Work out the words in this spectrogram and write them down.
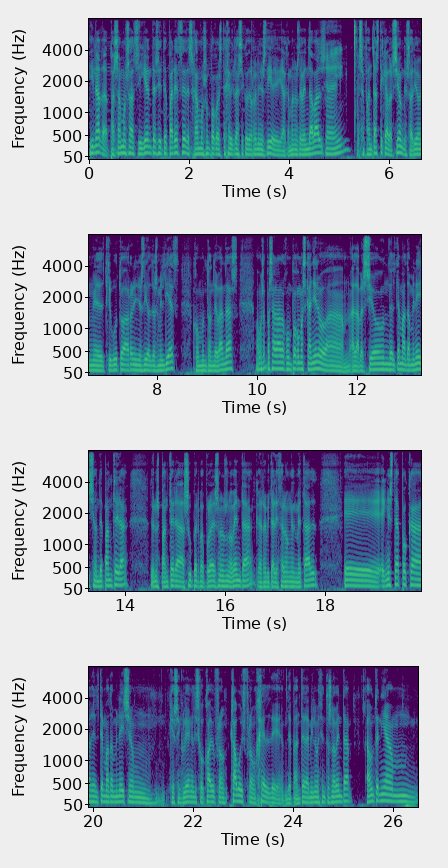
Y nada, pasamos al siguiente, si te parece, dejamos un poco este heavy clásico de Ronnie Dio y a manos de Vendaval. Esa fantástica versión que salió en el tributo a Ronnie Dio el 2010, con un montón de bandas. Vamos a pasar a algo un poco más cañero, a, la versión del tema Domination de Pantera, de unos Pantera súper populares en los 90, que revitalizaron el metal. Eh, en esta época del tema Domination, que se incluía en el disco Cowboys from, Hell de, de Pantera de 1990, aún tenían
